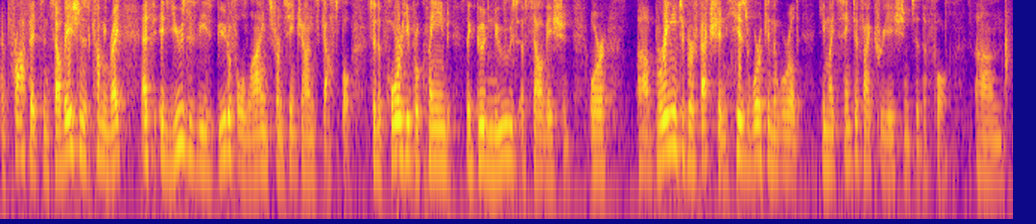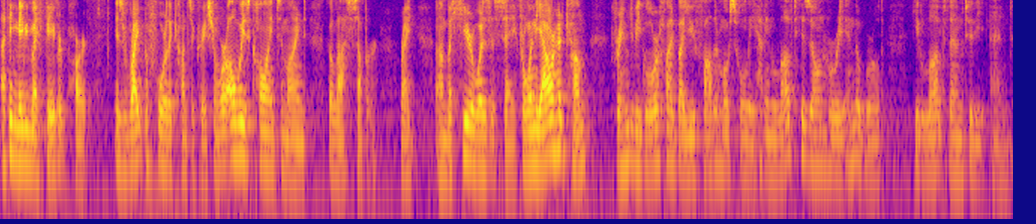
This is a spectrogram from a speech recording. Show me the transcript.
and prophets and salvation is coming, right? It uses these beautiful lines from St. John's Gospel. To the poor, he proclaimed the good news of salvation, or uh, bringing to perfection his work in the world, he might sanctify creation to the full. Um, I think maybe my favorite part is right before the consecration. We're always calling to mind the Last Supper, right? Um, but here, what does it say? For when the hour had come, for him to be glorified by you, Father most holy, having loved his own who were in the world, he loved them to the end.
